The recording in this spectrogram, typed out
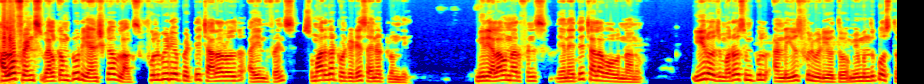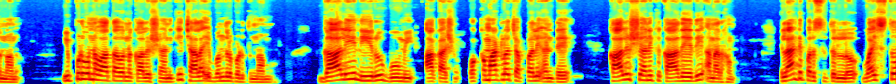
Hello friends welcome to Riyanshika vlogs full video పెట్టి చాలా రోజులు అయింది ఫ్రెండ్స్ సుమారుగా ట్వంటీ డేస్ అయినట్లుంది. మీరు ఎలా ఉన్నారు ఫ్రెండ్స్ నేనైతే చాలా బాగున్నాను. ఈరోజు మరో సింపుల్ అండ్ యూస్ఫుల్ వీడియోతో మీ ముందుకు వస్తున్నాను. ఇప్పుడు ఉన్న వాతావరణ కాలుష్యానికి చాలా ఇబ్బందులు పడుతున్నాము. గాలి నీరు భూమి ఆకాశం ఒక్క మాటలో చెప్పాలి అంటే కాలుష్యానికి కాదేది అనర్హం. ఇలాంటి పరిస్థితుల్లో వయసుతో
